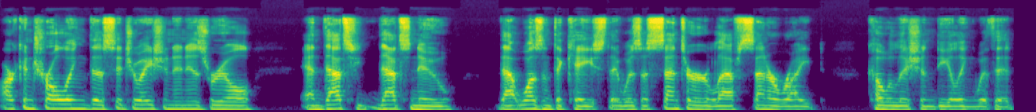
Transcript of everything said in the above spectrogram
are controlling the situation in Israel, and that's that's new. That wasn't the case. There was a center left, center right coalition dealing with it.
